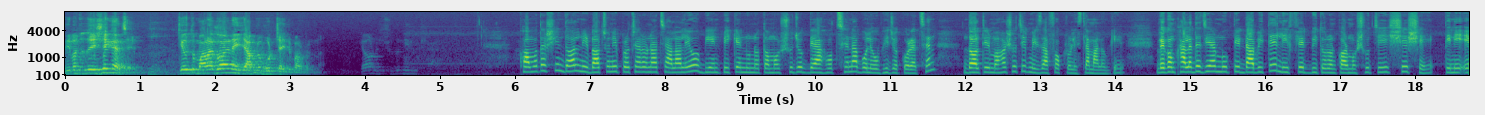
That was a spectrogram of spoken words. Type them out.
নির্বাচন তো এসে গেছে। কেউ তো মানা করে নেই যে আপনি ভোট চাইতে পারবেন ক্ষমতাসীন দল নির্বাচনী প্রচারণা চালালেও বিএনপিকে ন্যূনতম সুযোগ দেয়া হচ্ছে না বলে অভিযোগ করেছেন দলটির মহাসচিব মির্জা ফখরুল ইসলাম আলমগীর। বেগম খালেদা জিয়ার মুক্তির দাবিতে লিফলেট বিতরণ কর্মসূচি শেষে তিনি এ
